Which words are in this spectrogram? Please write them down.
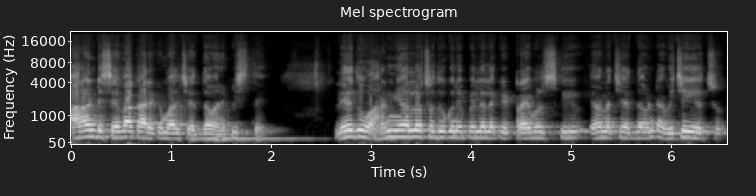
అలాంటి సేవా కార్యక్రమాలు చేద్దాం అనిపిస్తే. లేదు అరణ్యాల్లో చదువుకునే పిల్లలకి ట్రైబల్స్కి ఏమైనా చేద్దామంటే అవి చేయొచ్చు.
